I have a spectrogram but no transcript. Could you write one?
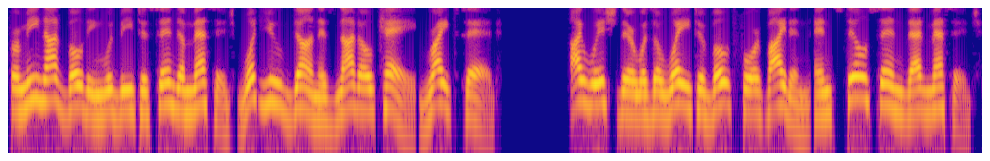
For me not voting would be to send a message, what you've done is not okay, Wright said. I wish there was a way to vote for Biden and still send that message.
